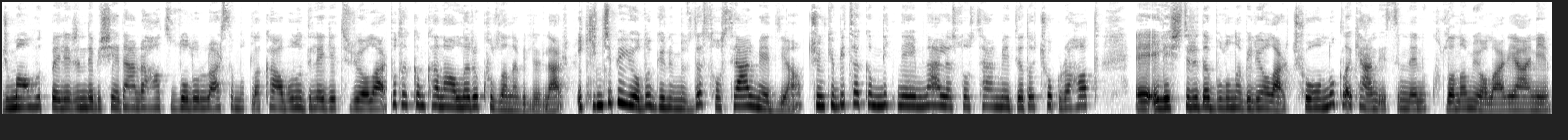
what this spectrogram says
cuma hutbelerinde bir şeyden rahatsız olurlarsa mutlaka bunu dile getiriyorlar. Bu takım kanalları kullanabilirler. İkinci bir yolu günümüzde sosyal medya. Çünkü bir takım nickname'ler isimlerle sosyal medyada çok rahat e, eleştiride bulunabiliyorlar. Çoğunlukla kendi isimlerini kullanamıyorlar yani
